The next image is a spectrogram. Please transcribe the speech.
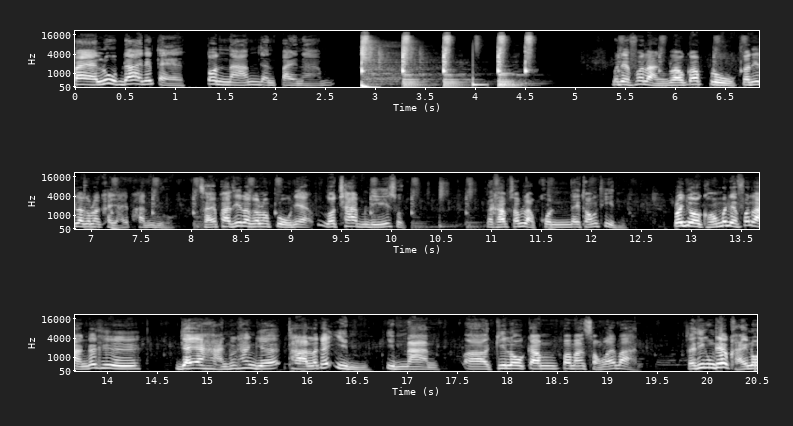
แปรรูปได้ตั้งแต่ต้นน้ำยันปลายน้ำ มะเดื่อฝรั่งเราก็ปลูกตอนนี้เรากำลังขยายพันธุ์อยู่ สายพันธุ์ที่เรากำลังปลูกเนี่ยรสชาติมันดีที่สุดนะครับสำหรับคนในท้องถิ่น ประโยชน์ของมะเดื่อฝรั่งก็คือใยอาหารค่อนข้างเยอะทานแล้วก็อิ่ม อิ่มนานกิโลกรัมประมาณ 200 บาท แต่ที่กรุงเทพขายโล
